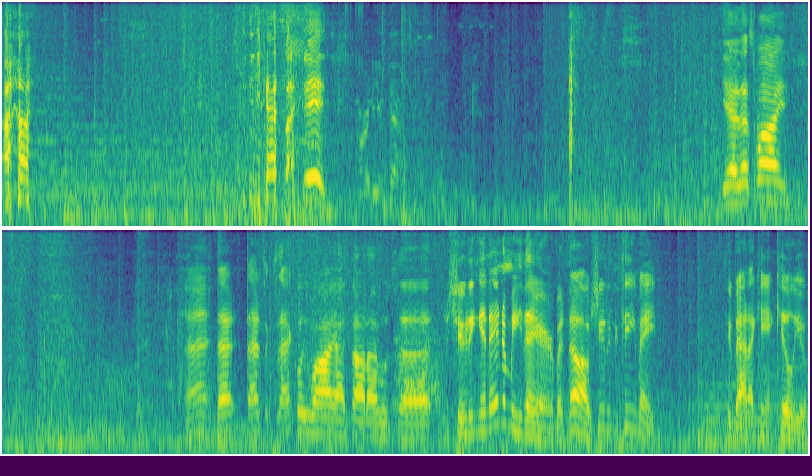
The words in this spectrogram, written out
yes, I did. Yeah, that's why. That that that's exactly why I thought I was uh, shooting an enemy there, but no, I was shooting a teammate. Too bad I can't kill you.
